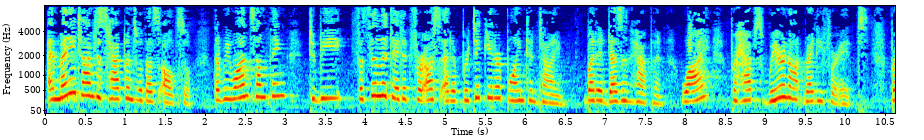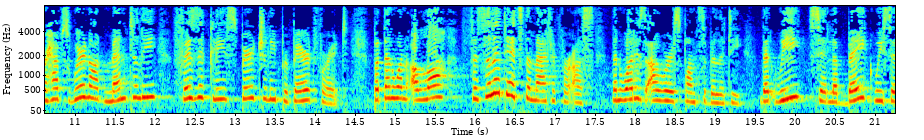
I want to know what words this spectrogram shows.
And many times this happens with us also. That we want something to be facilitated for us at a particular point in time. But it doesn't happen. Why? Perhaps we're not ready for it. Perhaps we're not mentally, physically, spiritually prepared for it. But then when Allah facilitates the matter for us, then what is our responsibility? That we say labbaik, we say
